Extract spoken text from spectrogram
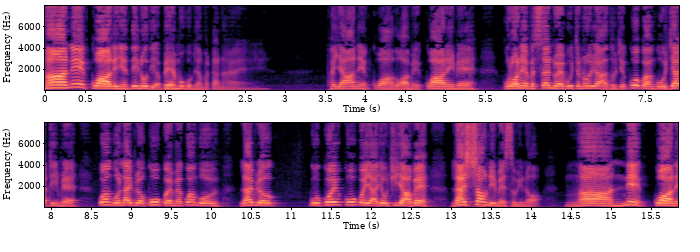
ငါနဲ့ကြွာလျင်သင်တို့ဒီအဘယ်မှုကိုများမတတ်နိုင်ဖျားနဲ့ကြွာသွားမယ်ကြွာနေမယ်ကိုတော်နဲ့မဆက်နွယ်ဘူးကျွန်တော်ရဆိုချင်ကိုယ်ကွန်ကိုယက်တီမယ်ကွန်ကိုလိုက်ပြီးတော့ကိုယ်ကွယ်မယ်ကွန်ကိုလိုက်ပြီးတော့ကိုကိုကိုကိုွယ်ရယုံကြည်ရပဲလမ်းလျှောက်နေမယ်ဆိုရင်တော့ငါနဲ့ကြွာလျ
